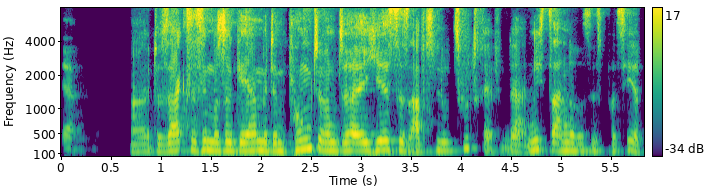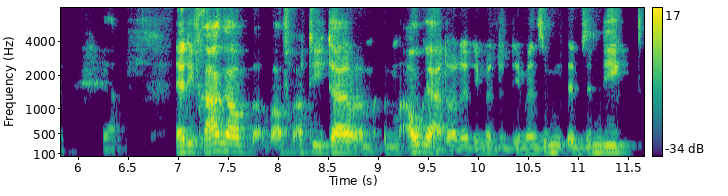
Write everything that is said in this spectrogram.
Ja. Äh, du sagst es immer so gern mit dem Punkt und äh, hier ist es absolut zutreffend. Ja, nichts anderes ist passiert. Ja. Ja, die Frage, auf, auf die ich da im Auge hatte oder die, die mir im Sinn liegt,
